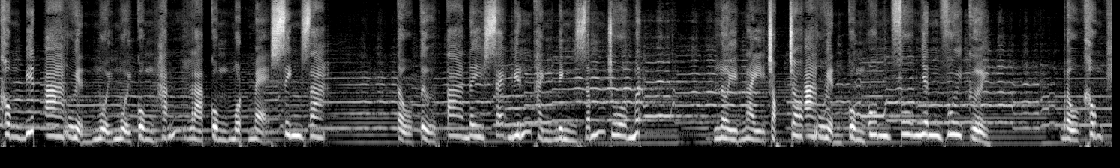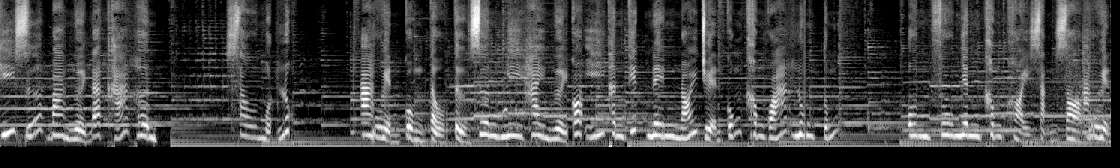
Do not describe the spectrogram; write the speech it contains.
không biết A huyền muội muội cùng hắn là cùng một mẹ sinh ra, Tẩu tử ta đây sẽ biến thành bình giấm chua mất. Lời này chọc cho A Huyền cùng ôn phu nhân vui cười. Bầu không khí giữa ba người đã khá hơn. Sau một lúc, A Huyền cùng tẩu tử Dương Nghi hai người có ý thân thiết nên nói chuyện cũng không quá lung túng. Ôn phu nhân không khỏi sẵn dò A uyển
